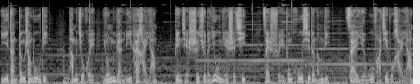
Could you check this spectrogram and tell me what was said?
一旦登上陆地，它们就会永远离开海洋，并且失去了幼年时期在水中呼吸的能力，再也无法进入海洋，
